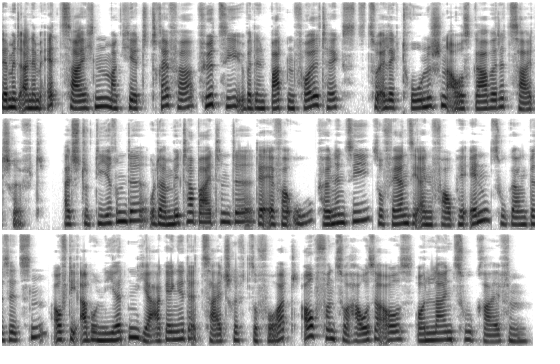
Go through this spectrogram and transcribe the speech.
Der mit einem Ad-Zeichen markierte Treffer führt Sie über den Button Volltext zur elektronischen Ausgabe der Zeitschrift als Studierende oder Mitarbeitende der FAU können Sie, sofern Sie einen VPN-Zugang besitzen, auf die abonnierten Jahrgänge der Zeitschrift sofort, auch von zu Hause aus, online zugreifen.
